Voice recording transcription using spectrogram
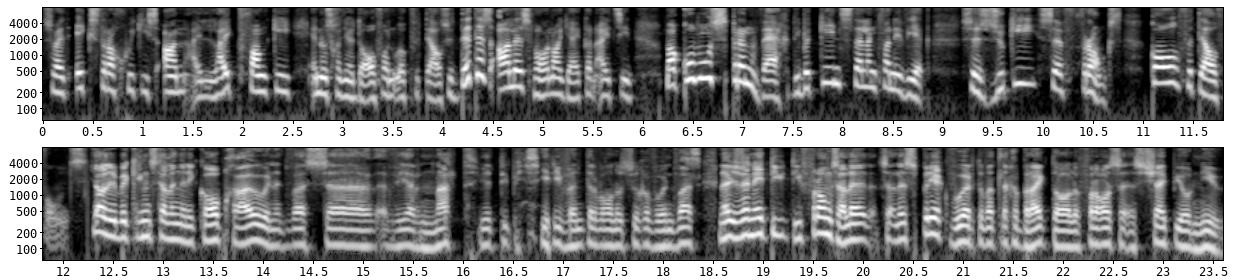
So hy het ekstra goedjies aan. Hy lyk funky en ons gaan jou daarvan ook vertel. So dit is alles waarna jy kan uitsien. Maar kom ons spring weg. Die bekendstelling van die week. Suzuki se Franks. Kaal, vertel vir ons. Ja, die bekendstelling in die Kaap gehou en dit was uh weer nat. Weet tipies hierdie winter waarna ons so gewoond was. Nou is net die die Franks, hulle hulle spreekwoorde wat hulle gebruik daar, hulle frase is shape your new.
